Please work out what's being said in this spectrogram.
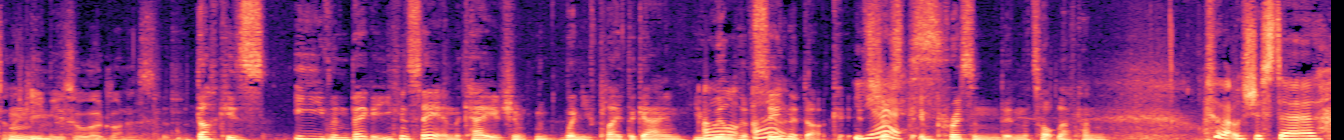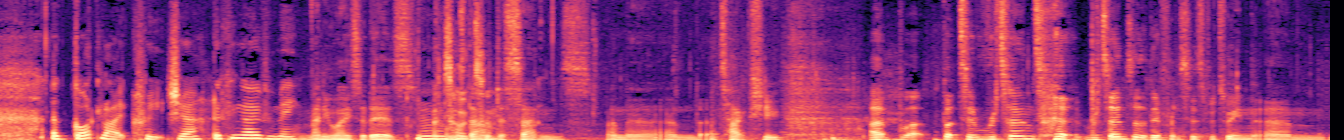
They're like emus or roadrunners. duck is even bigger. You can see it in the cage when you've played the game. You oh, will Oh, have seen oh, the duck. It's yes. just imprisoned in the top left hand. I thought that was just a, a godlike creature looking over me. In many ways, it is. It comes down, descends, and uh, and attacks you. Uh, but but to return to return to the differences between um,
